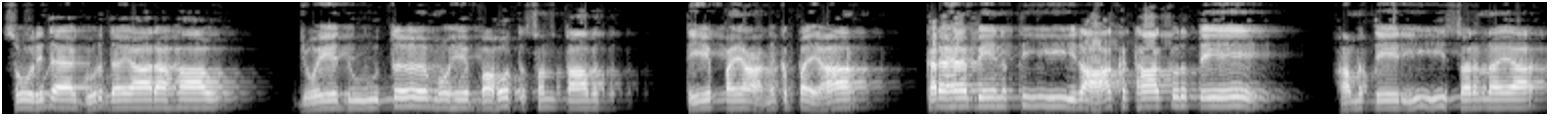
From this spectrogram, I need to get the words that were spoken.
ਸੋ ਹਿਰਦੈ ਗੁਰ ਦਇਆ ਰਹਾਉ। ਜੋਏ ਦੂਤ ਮੋਹਿ ਬਹੁਤ ਸੰਤਾਵਤ, ਤੇ ਭਿਆਨਕ ਭਇਆ। ਕਰਹਿ ਬੇਨਤੀ ਰਾਖ ਠਾਕੁਰ ਤੇ, ਹਮ ਤੇਰੀ ਸਰਨਇਆ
